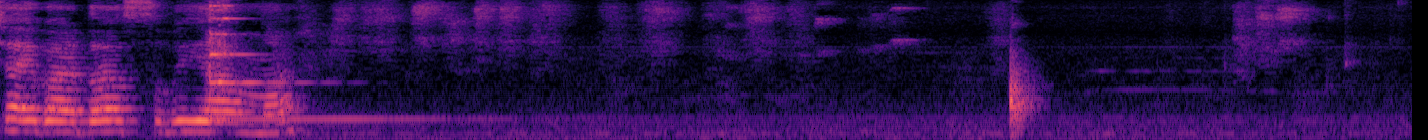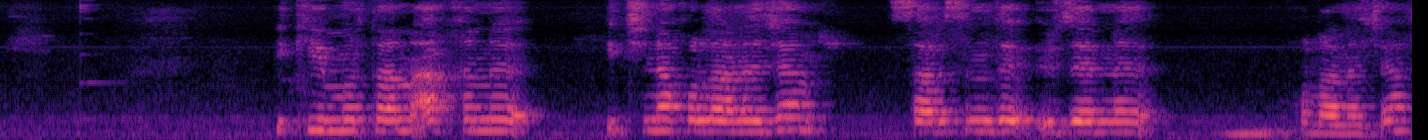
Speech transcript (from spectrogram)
Çay bardağı sıvı yağım var. İki yumurtanın akını içine kullanacağım. Sarısını da üzerine kullanacağım.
